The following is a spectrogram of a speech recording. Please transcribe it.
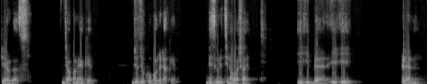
টিয়ার গাছ জাপানে একে জুজুকু বলে ডাকে। বীজগুলি চীনা ভাষায় ই ই ই রেন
